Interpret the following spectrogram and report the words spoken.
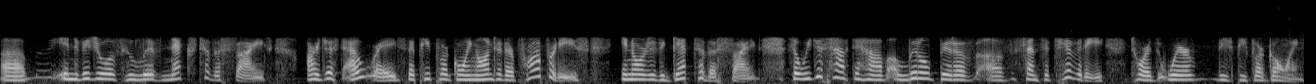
uh, individuals who live next to the site are just outraged that people are going onto their properties in order to get to the site. So we just have to have a little bit of, of sensitivity towards where these people are going.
